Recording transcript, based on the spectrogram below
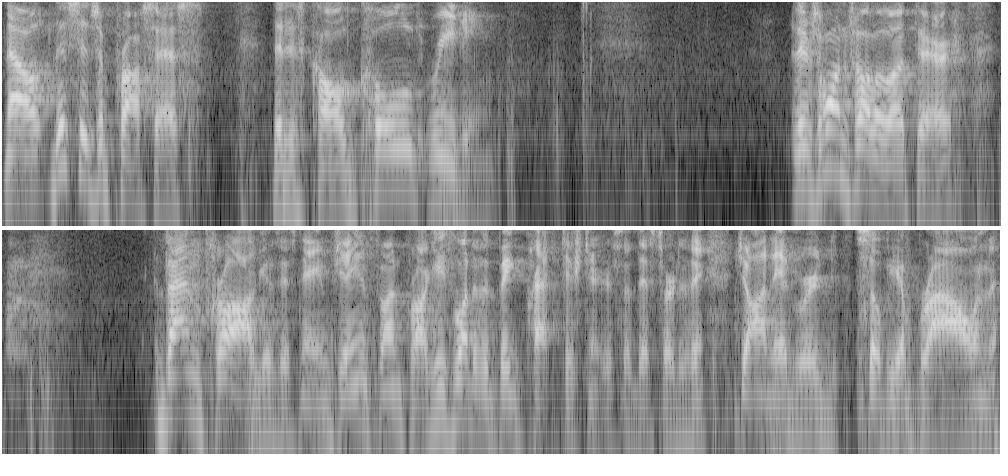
Now, this is a process that is called cold reading. There's one fellow out there, Van Praagh is his name, James Van Praagh. He's one of the big practitioners of this sort of thing. John Edward, Sylvia Browne,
